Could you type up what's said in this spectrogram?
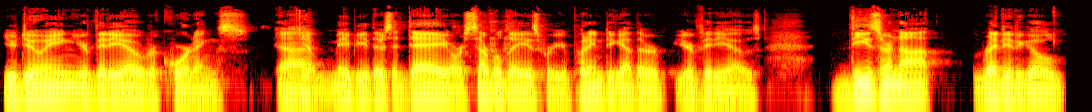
you're doing your video recordings. Uh, yep. Maybe there's a day or several days where you're putting together your videos. These are not ready to go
